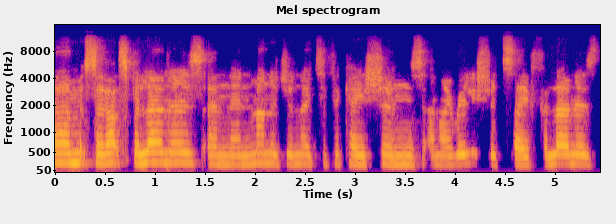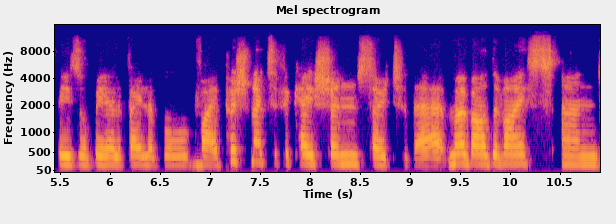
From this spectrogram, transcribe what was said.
Um, so that's for learners and then manager notifications. And I really should say for learners, these will be available via push notification, so to their mobile device and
